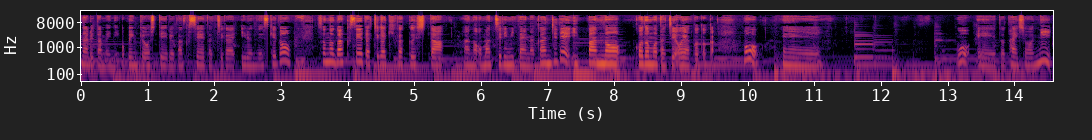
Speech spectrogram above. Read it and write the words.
なるためにお勉強している学生たちがいるんですけどその学生たちが企画したあのお祭りみたいな感じで一般の子供たち親子とかを、えー、を、えーと、対象に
